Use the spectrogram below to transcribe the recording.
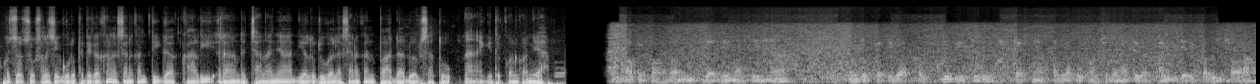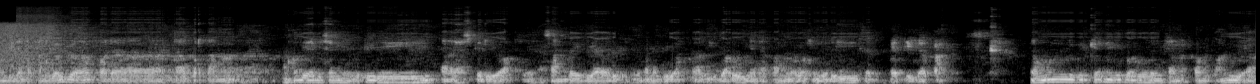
khusus untuk seleksi guru P3K akan laksanakan tiga kali rencananya dia juga laksanakan pada 21. Nah, gitu kawan-kawan ya. Oke kawan-kawan, jadi nantinya untuk ketiga kali itu tesnya akan dilakukan sebanyak tiga kali jadi kalau seseorang dinyatakan gagal pada tahap pertama maka dia bisa mengikuti di tes kedua ya, sampai dia dipertemukan tiga kali baru dinyatakan lolos menjadi P3K namun demikian ini baru rencana kampanye ya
